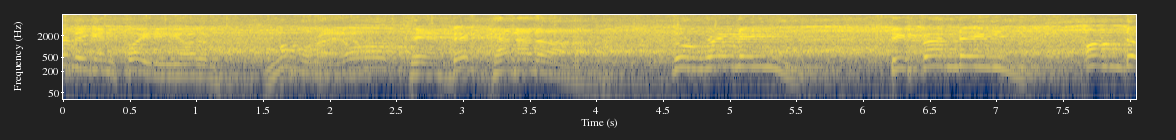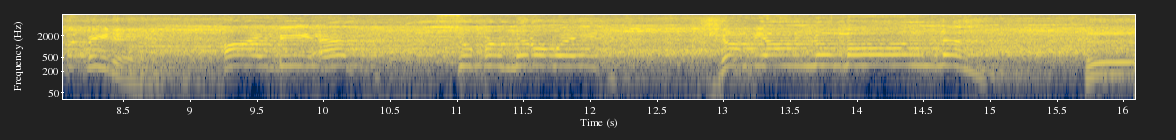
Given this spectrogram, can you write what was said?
living and fighting out of Montreal, Quebec, Canada. The reigning, defending, undefeated IBF Super Middleweight Champion du Monde,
